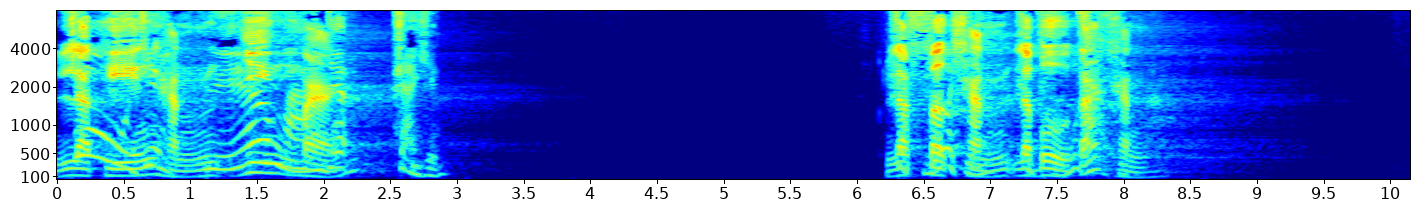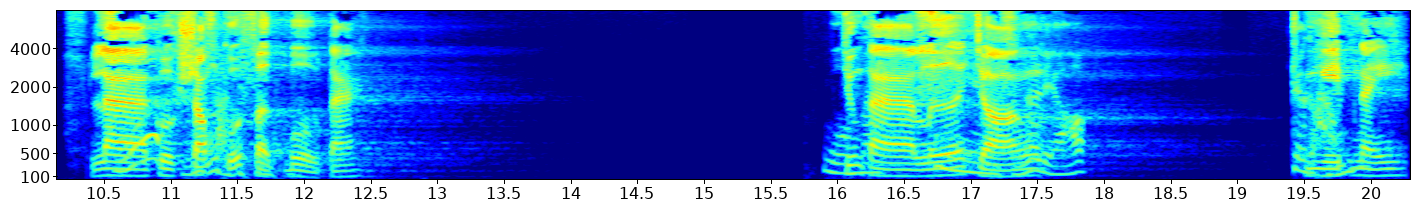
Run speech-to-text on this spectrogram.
Là thiện hạnh viên mãn. Là Phật hạnh, là Bồ Tát hạnh. Là cuộc sống của Phật Bồ Tát. Chúng ta lựa chọn nghiệp này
